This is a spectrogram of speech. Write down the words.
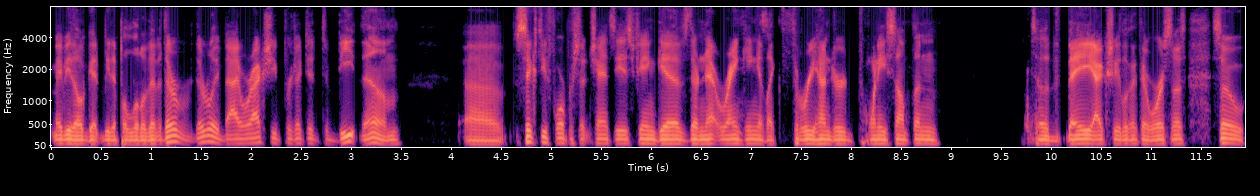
maybe they'll get beat up a little bit. But they're they're really bad. We're actually projected to beat them. Uh, 64% chance ESPN gives. Their net ranking is like 320 something. So they actually look like they're worse than us. So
